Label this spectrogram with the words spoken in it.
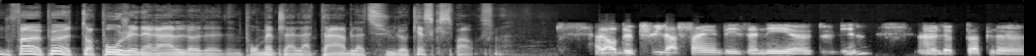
nous faire un peu un topo général pour mettre la, table là-dessus? Qu'est-ce qui se passe? Alors, depuis la fin des années 2000, euh, le peuple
